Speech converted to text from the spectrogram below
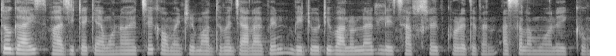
তো গাইস ভাজিটা কেমন হয়েছে? কমেন্টের মাধ্যমে জানাবেন। ভিডিওটি ভালো লাগলে সাবস্ক্রাইব করে দেবেন। আসসালামু আলাইকুম।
